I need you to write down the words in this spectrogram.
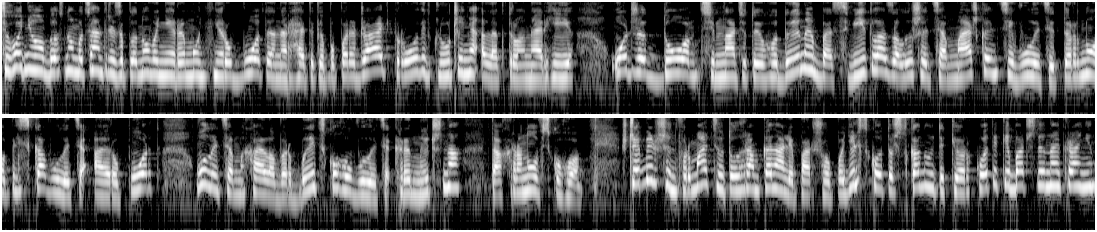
Сьогодні у обласному центрі заплановані ремонтні роботи. Енергетики попереджають про відключення електроенергії. Отже, до 17-ї години без світла залишаться мешканці вулиці Тернопільська, вулиця Аеропорт, вулиця Михайла Вербицького, вулиця Кринична та Храновського. Ще більше інформації у телеграм-каналі Першого Подільського. Тож скануйте QR-код, який бачите на екрані,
